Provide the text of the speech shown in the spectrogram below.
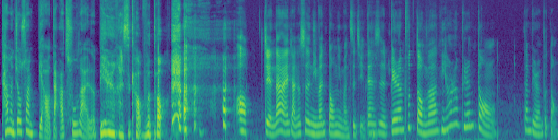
他们就算表达出来了，别人还是搞不懂。哦，简单来讲就是你们懂你们自己，但是别人不懂啊！你要让别人懂，但别人不懂。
